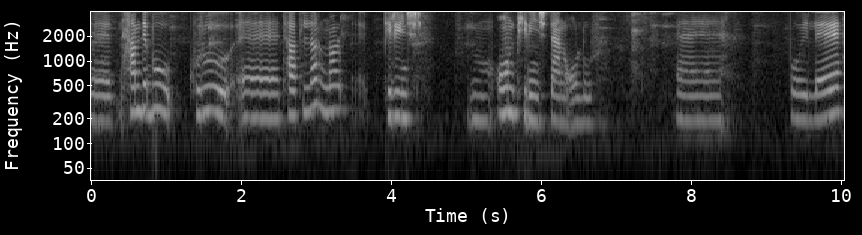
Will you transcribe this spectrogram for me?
E, hem de bu kuru e, tatlılar onlar pirinç, m, on pirinçten olur. E, böyle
